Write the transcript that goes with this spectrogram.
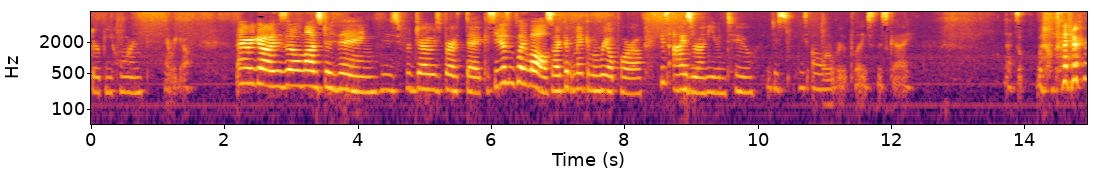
derpy horn. There we go. There we go, his little monster thing. He's for Joe's birthday, because he doesn't play LOL, so I couldn't make him a real Poro. His eyes are uneven, too. He just, he's all over the place, this guy. That's a little better.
